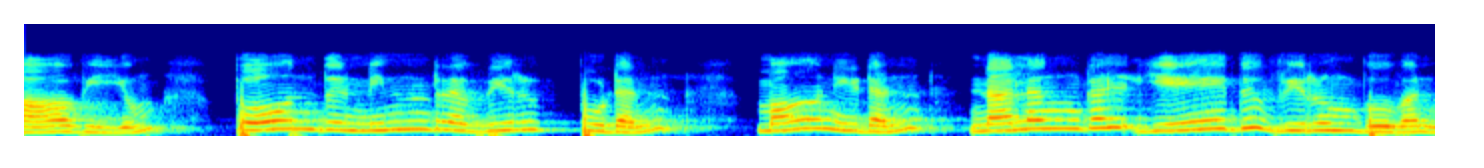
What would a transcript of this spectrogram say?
ஆவியும் போந்து நின்ற விருப்புடன் மானிடன் நலங்கள் ஏது விரும்புவன்?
